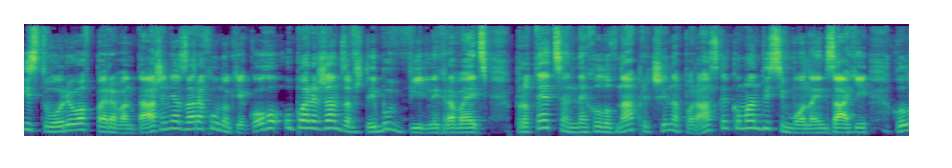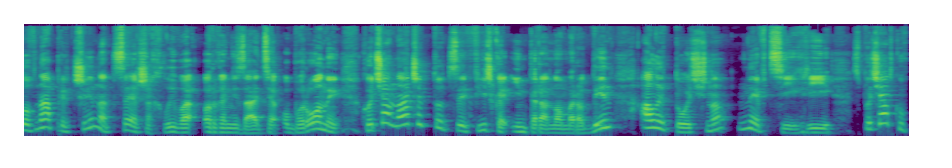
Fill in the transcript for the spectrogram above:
і створював перевантаження, за рахунок якого у парижан завжди був вільний гравець. Проте це не головна причина поразки команди Сімона Інзагі. Головна причина це жахлива організація оборони. Хоча, начебто, це фішка інтера номер один, але точно не в цій грі. Спочатку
